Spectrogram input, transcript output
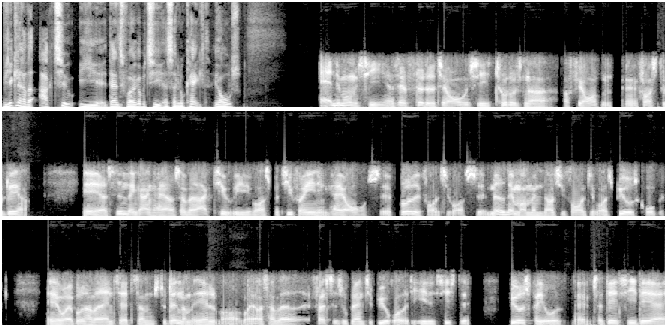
virkelig har været aktiv i Dansk Folkeparti, altså lokalt i Aarhus? Ja, det må man sige. Altså, jeg flyttede til Aarhus i 2014 øh, for at studere. Øh, og siden dengang har jeg også været aktiv i vores partiforening her i Aarhus, øh, både i forhold til vores øh, medlemmer, men også i forhold til vores byrådsgruppe, øh, hvor jeg både har været ansat som studenter med hjælp, og hvor jeg også har været øh, første supplant til byrådet i hele sidste byrådsperiode. Øh, så det at sige, det er,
